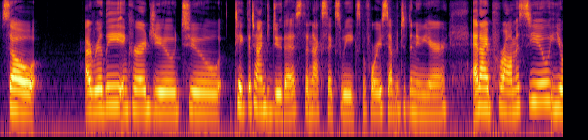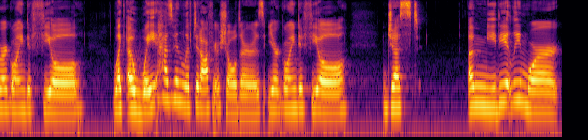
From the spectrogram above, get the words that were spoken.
So I really encourage you to take the time to do this the next six weeks before you step into the new year. And I promise you, you are going to feel like a weight has been lifted off your shoulders. You're going to feel just immediately more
